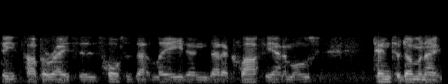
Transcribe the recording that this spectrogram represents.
these type of races, horses that lead and that are classy animals tend to dominate.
